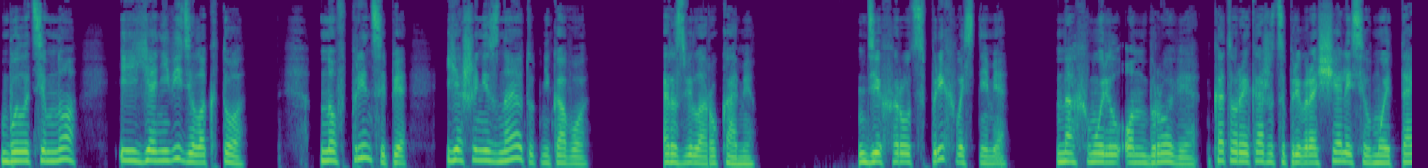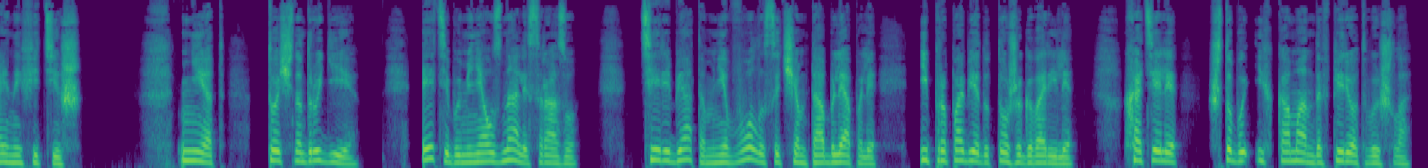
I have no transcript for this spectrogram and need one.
Было темно, и я не видела, кто. Но, в принципе, я же не знаю тут никого. Развела руками. Дихрут с прихвостнями. Нахмурил он брови, которые, кажется, превращались в мой тайный фетиш. Нет, точно другие. Эти бы меня узнали сразу. Те ребята мне волосы чем-то обляпали и про победу тоже говорили. Хотели, чтобы их команда вперед вышла.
